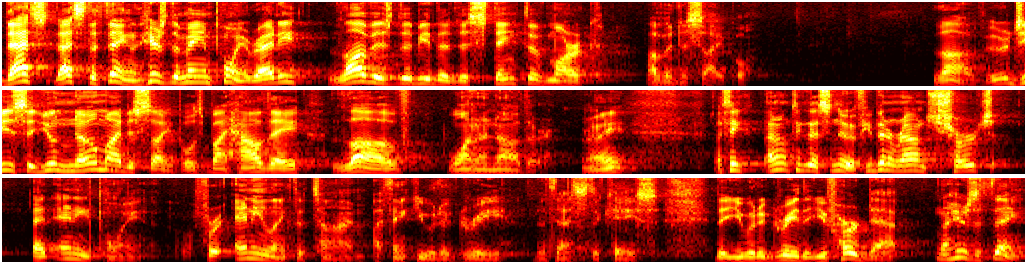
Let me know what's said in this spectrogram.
that's, that's the thing. Here's the main point. Ready? Love is to be the distinctive mark of a disciple. Love. Jesus said, You'll know my disciples by how they love one another, right? I think I don't think that's new. If you've been around church at any point for any length of time, I think you would agree that that's the case. That you would agree that you've heard that. Now here's the thing.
